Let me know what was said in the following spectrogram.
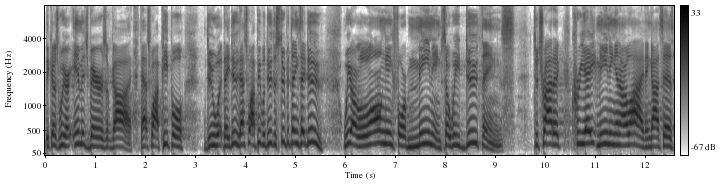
because we are image bearers of God. That's why people do what they do. That's why people do the stupid things they do. We are longing for meaning, so we do things to try to create meaning in our life. And God says,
